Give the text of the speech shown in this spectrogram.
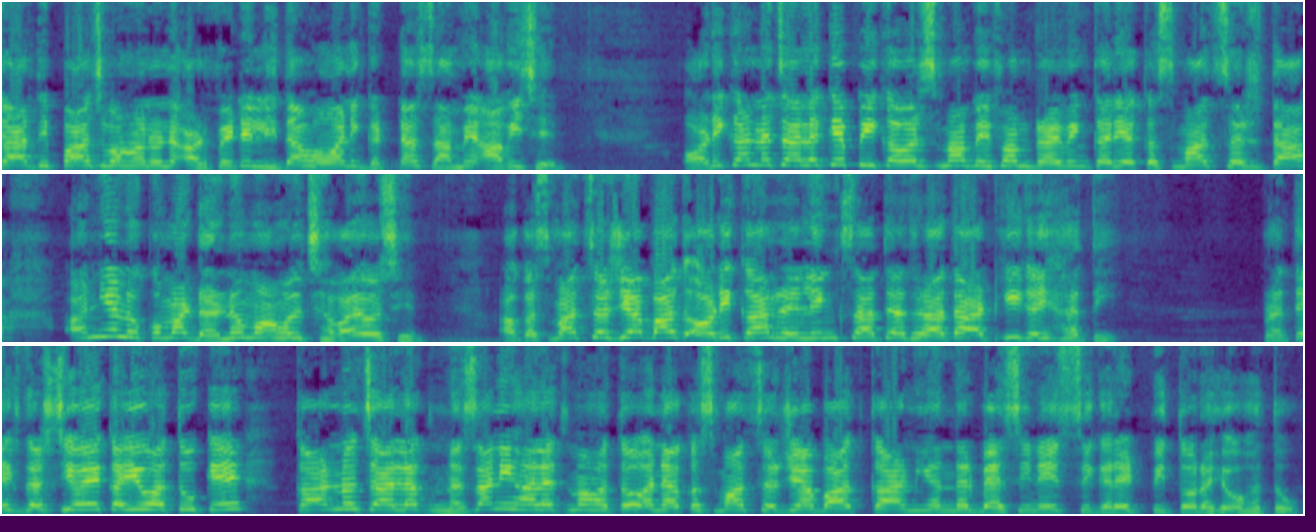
ચારથી પાંચ વાહનોને અડફેટે લીધા હોવાની ઘટના સામે આવી છે. ઓડી કારના ચાલકે પીક અવર્સમાં બેફામ ડ્રાઇવિંગ કરી અકસ્માત સર્જતા અન્ય લોકોમાં ડરનો માહોલ છવાયો છે. અકસ્માત સર્જ્યા બાદ ઓડી કાર રેલિંગ સાથે અથડાતા અટકી ગઈ હતી. પ્રત્યક્ષદર્શીઓએ કહ્યું હતું કે, કારનો ચાલક નશાની હાલતમાં હતો અને અકસ્માત સર્જ્યા બાદ કારની અંદર બેસીને સિગરેટ પીતો રહ્યો હતો.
